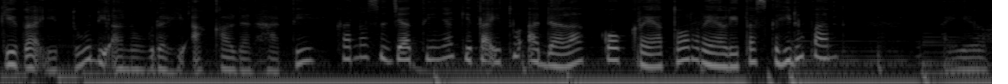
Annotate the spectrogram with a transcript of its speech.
kita itu dianugerahi akal dan hati karena sejatinya kita itu adalah co-kreator realitas kehidupan. Ayo,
